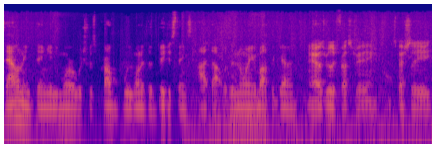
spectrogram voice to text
downing thing anymore, which was probably one of the biggest things I thought was annoying about the gun. Yeah, it was really frustrating, especially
